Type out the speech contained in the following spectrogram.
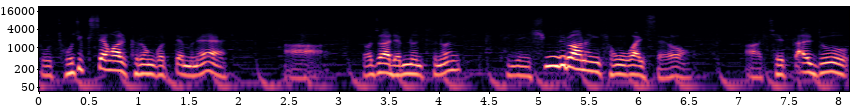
또 조직 생활 그런 것 때문에 아, 여자 랩런트는 굉장히 힘들어하는 경우가 있어요. 아, 제 딸도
